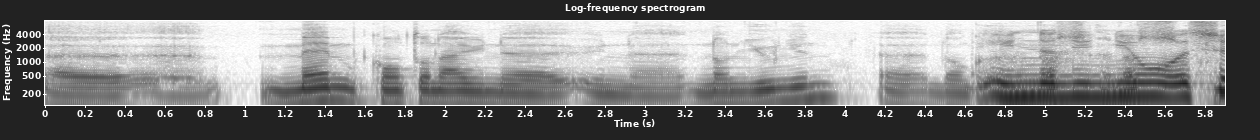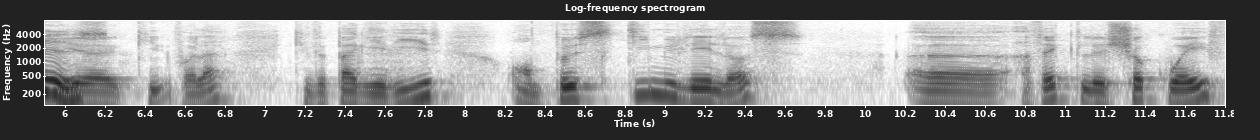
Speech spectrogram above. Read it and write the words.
euh, euh, même quand on a une, une non-union, euh, donc un Une un non-union qui, osseuse. qui, voilà, qui ne veut pas guérir, on peut stimuler l'os avec le shockwave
